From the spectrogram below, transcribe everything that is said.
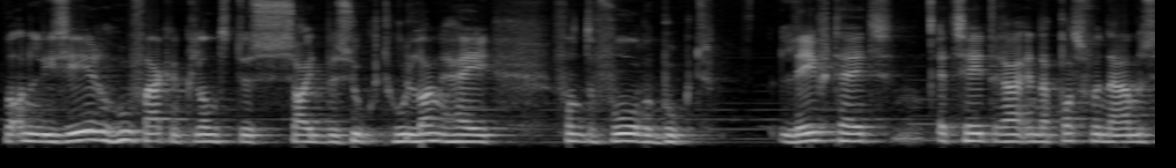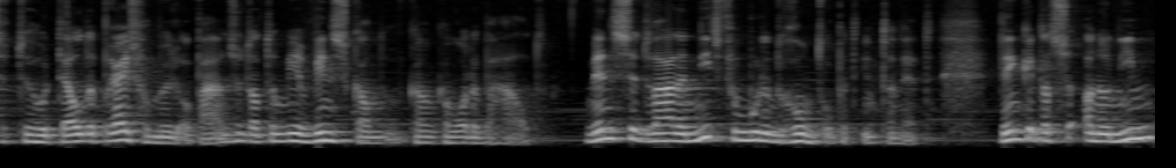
We analyseren hoe vaak een klant de site bezoekt, hoe lang hij van tevoren boekt, leeftijd, etc. En daar passen we namens het hotel de prijsformule op aan, zodat er meer winst kan, kan, kan worden behaald. Mensen dwalen niet vermoedend rond op het internet. Denken dat ze anoniem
